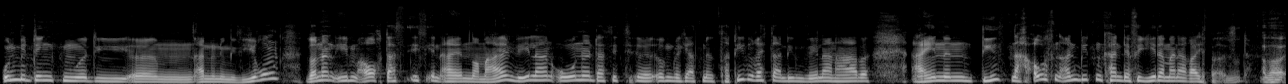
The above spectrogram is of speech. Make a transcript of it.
unbedingt nur die ähm, Anonymisierung, sondern eben auch, dass ich in einem normalen WLAN, ohne dass ich äh, irgendwelche administrativen Rechte an diesem WLAN habe, einen Dienst nach außen anbieten kann, der für jedermann erreichbar ist. Aber,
